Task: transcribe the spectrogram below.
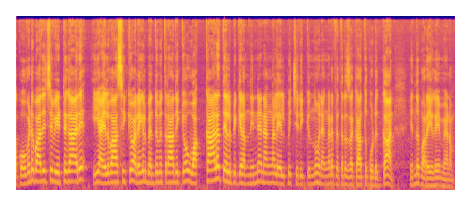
കോവിഡ് ബാധിച്ച് വീട്ടുകാർ ഈ അയൽവാസിക്കോ അല്ലെങ്കിൽ ബന്ധുമിത്രാദിക്കോ വക്കാലത്ത് ഏൽപ്പിക്കണം. നിന്നെ ഞങ്ങൾ ഏൽപ്പിച്ചിരിക്കുന്നു. ഞങ്ങളുടെ ഫിത്ര സക്കാത്ത് കൊടുക്കാൻ എന്ന് പറയുകയും വേണം.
